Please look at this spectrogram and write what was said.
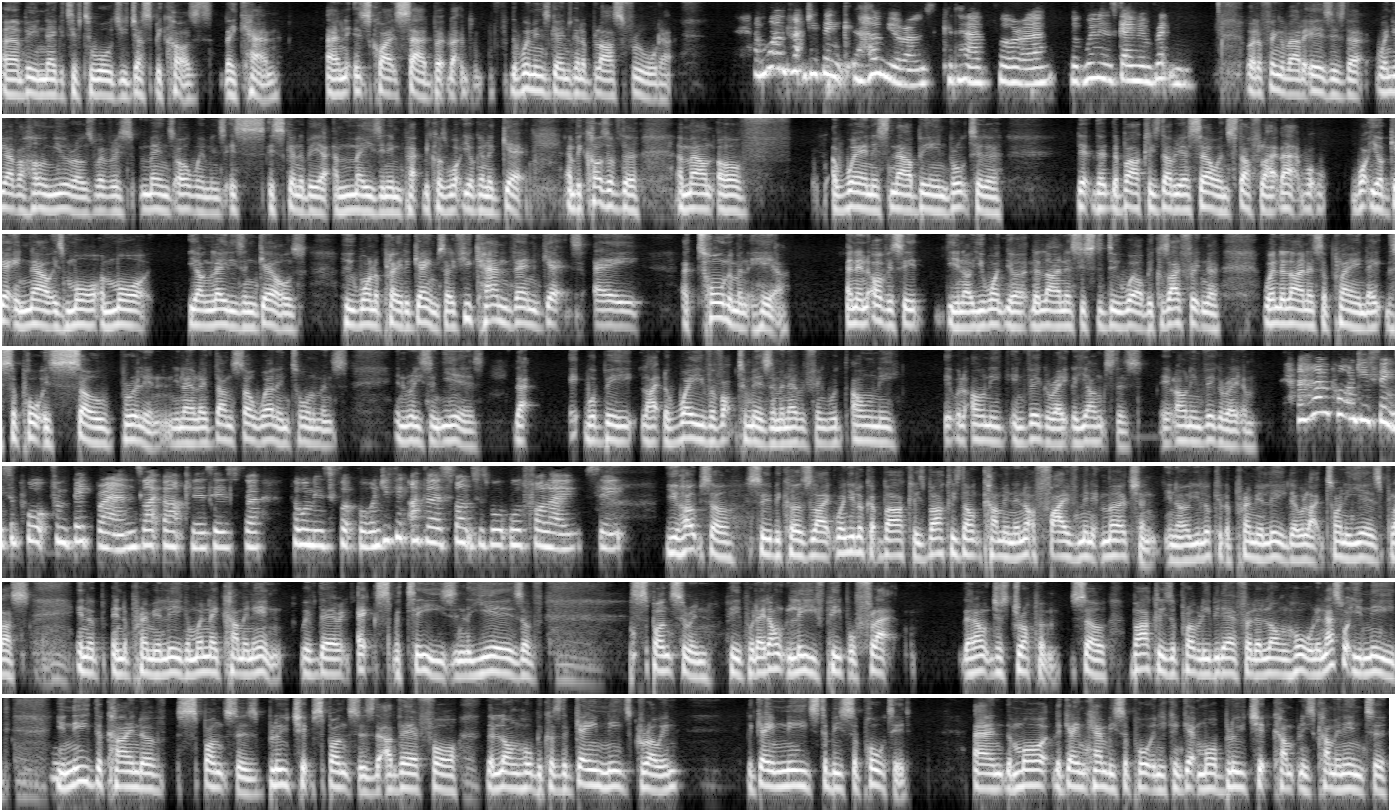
uh, being negative towards you just because they can, and it's quite sad. But like, the women's game is going to blast through all that. And what impact do you think home Euros could have for uh, the women's game in Britain? Well, the thing about it is, is that when you have a home Euros, whether it's men's or women's, it's it's going to be an amazing impact because what you're going to get, and because of the amount of awareness now being brought to the the, the, the Barclays WSL and stuff like that, what, what you're getting now is more and more young ladies and girls who want to play the game. So if you can then get a a tournament here and then obviously, you know, you want your the Lionesses to do well because I think that when the Lionesses are playing, they, the support is so brilliant. You know, they've done so well in tournaments in recent years that it will be like the wave of optimism and everything would only it will only invigorate the youngsters. It will only invigorate them. And how important do you think support from big brands like Barclays is for, for women's football? And do you think other sponsors will, will follow suit? You hope so, Sue, because like when you look at Barclays, Barclays don't come in, they're not a five minute merchant. You know, you look at the Premier League, they were like 20 years plus mm. in the in the Premier League. And when they coming in with their expertise in the years of mm. sponsoring people, they don't leave people flat. They don't just drop them. So Barclays will probably be there for the long haul. And that's what you need. Mm. You need the kind of sponsors, blue chip sponsors that are there for the long haul because the game needs growing the game needs to be supported. And the more the game can be supported, you can get more blue chip companies coming in to,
